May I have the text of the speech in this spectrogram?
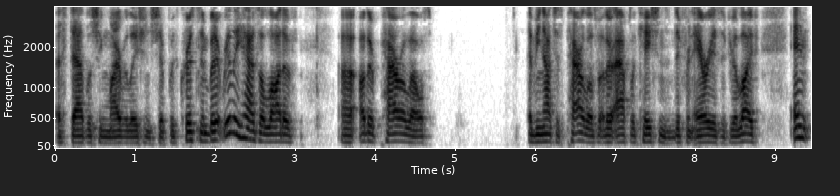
establishing my relationship with Kristen, but it really has a lot of uh, other parallels. I mean, not just parallels, but other applications in different areas of your life. And,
